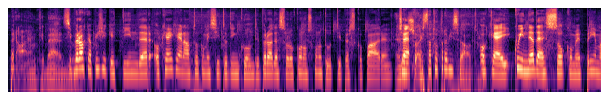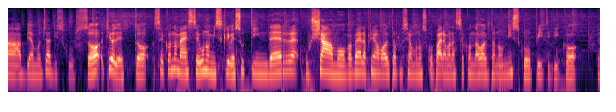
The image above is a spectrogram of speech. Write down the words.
Però è anche bello. Sì, però capisci che Tinder, ok che è nato come sito di incontri, però adesso lo conoscono tutti per scopare. Eh, cioè, so, è stato travisato. ok, quindi adesso, come prima abbiamo già discusso, ti ho detto, secondo me se uno mi scrive su Tinder, usciamo, vabbè la prima volta possiamo non scopare, ma la seconda volta non mi scopi, ti dico... eh,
